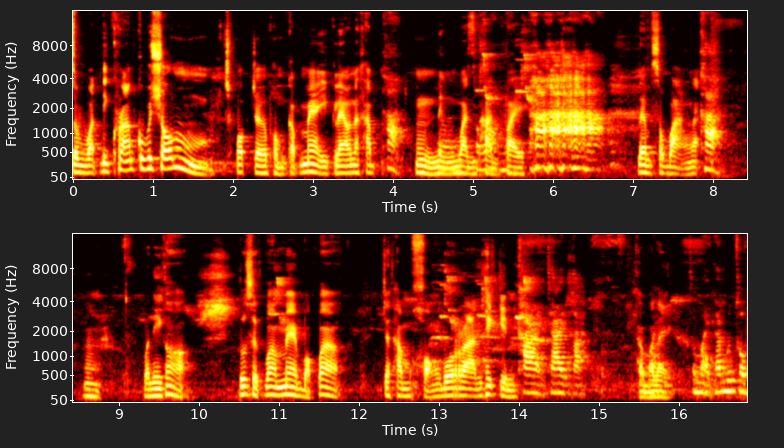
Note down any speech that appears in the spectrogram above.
สวัสดีครับคุณผู้ชม พบเจอผมกับแม่อีกแล้วนะครับ ค่ะ อืมหนึ่งวันผ่านไป เริ่มสว่างแล้วค่ะอืมวันนี้ก็รู้สึกว่าแม่บอกว่าจะทำของโบราณให้กินใช่ใช่ค่ะทำอะไร สมัยท่านผู้ชม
